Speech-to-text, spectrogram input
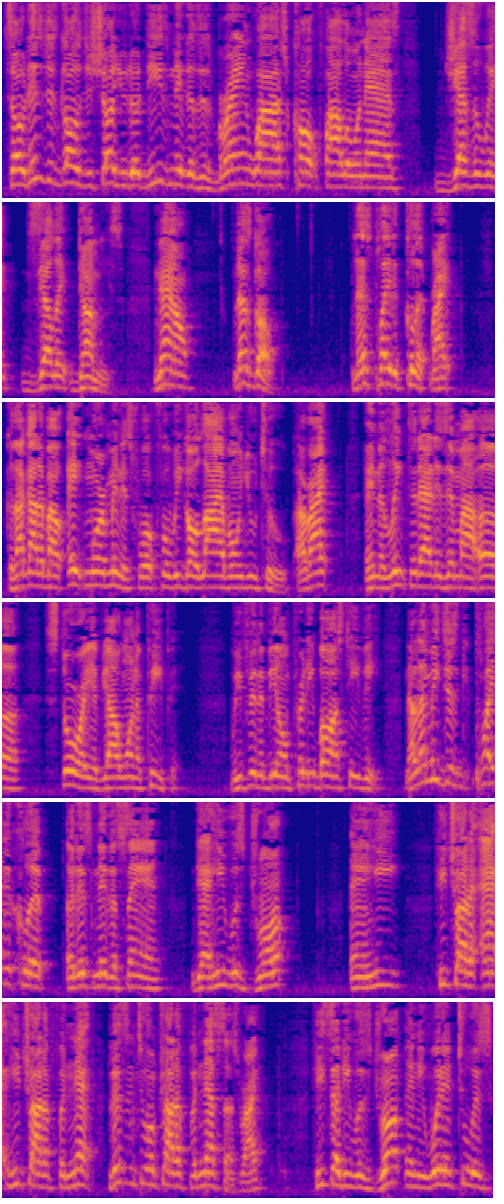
So this just goes to show you that these niggas is brainwashed, cult following as Jesuit zealot dummies. Now, let's go. Let's play the clip, right? Because I got about eight more minutes for, before we go live on YouTube, all right? And the link to that is in my uh story if y'all want to peep it. We finna be on Pretty Boss TV. Now let me just play the clip of this nigga saying that he was drunk and he he tried to act, he tried to finesse, listen to him try to finesse us, right? He said he was drunk and he went into his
